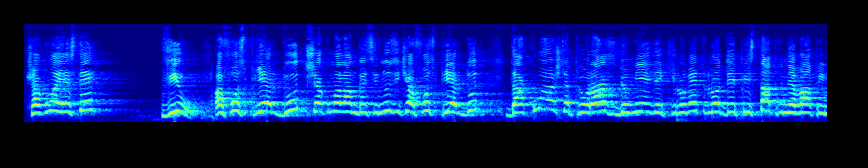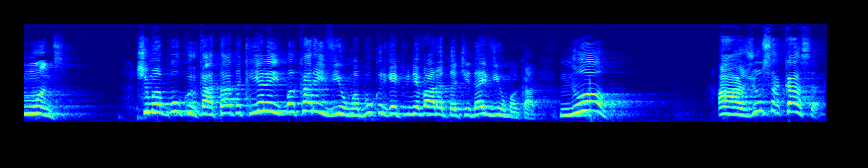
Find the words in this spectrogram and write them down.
și acum este viu. A fost pierdut și acum l-am găsit. Nu zice a fost pierdut, dar acum aștept pe o rază de o mie de kilometri l-a depistat undeva prin munți. Și mă bucur ca tată că el e, măcar e viu, mă bucur că e pe undeva rătăcit, dar e viu măcar. Nu! A ajuns acasă,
